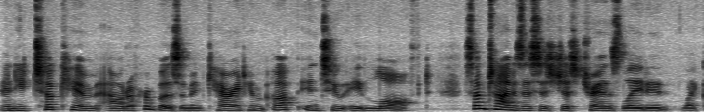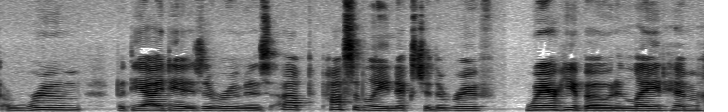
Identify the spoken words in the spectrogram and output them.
And he took him out of her bosom and carried him up into a loft. Sometimes this is just translated like a room, but the idea is the room is up, possibly next to the roof, where he abode and laid him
